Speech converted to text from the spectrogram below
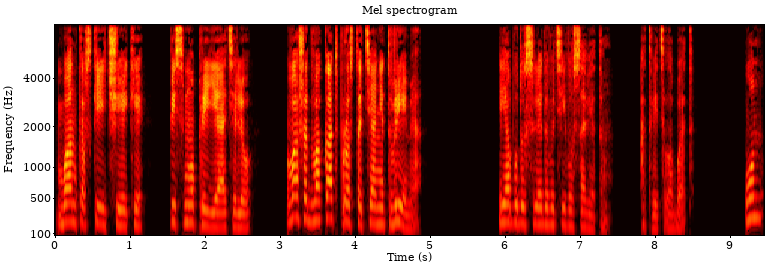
«Банковские чеки, письмо приятелю. Ваш адвокат просто тянет время». «Я буду следовать его советам», — ответила Бет. «Он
